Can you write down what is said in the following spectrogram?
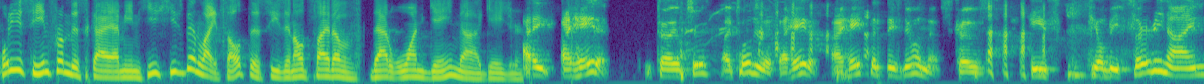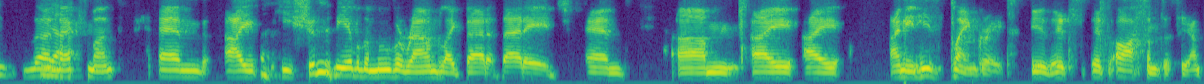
what are you seeing from this guy? I mean, he he's been lights out this season outside of that one game, uh, Gager. I I hate it tell you the truth, I told you this. I hate it. I hate that he's doing this because he's he'll be 39 the yeah. next month, and I he shouldn't be able to move around like that at that age. And um, I I I mean he's playing great. It's it's awesome to see. I'm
